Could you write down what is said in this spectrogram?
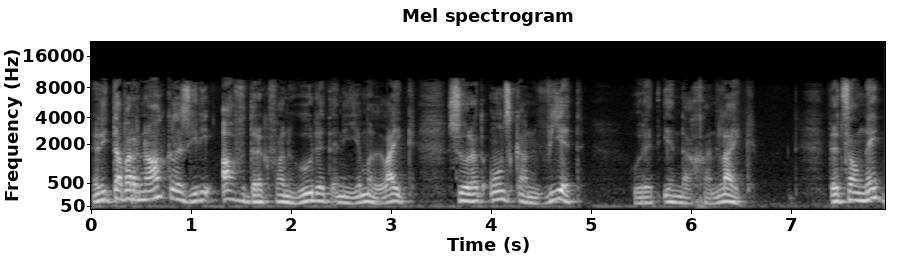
Nou die tabernakel is hierdie afdruk van hoe dit in die hemel lyk, sodat ons kan weet hoe dit eendag gaan lyk. Dit sal net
